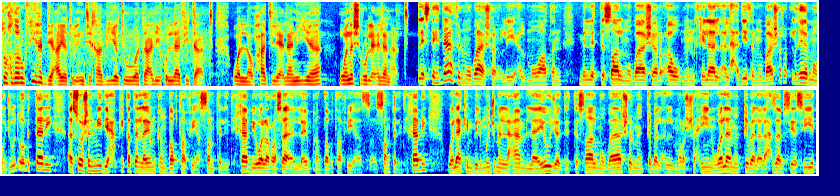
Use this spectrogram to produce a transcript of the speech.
تحضر فيها الدعاية الانتخابية وتعليق اللافتات واللوحات الإعلانية ونشر الإعلانات. الاستهداف المباشر للمواطن من الاتصال المباشر أو من خلال الحديث المباشر غير موجود وبالتالي ال social media حقيقة لا يمكن ضبطها في الصمت الانتخابي ولا الرسائل لا يمكن ضبطها في الصمت الانتخابي ولكن بالمجمل العام لا يوجد اتصال مباشر من قبل المرشحين ولا من قبل الأحزاب السياسية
